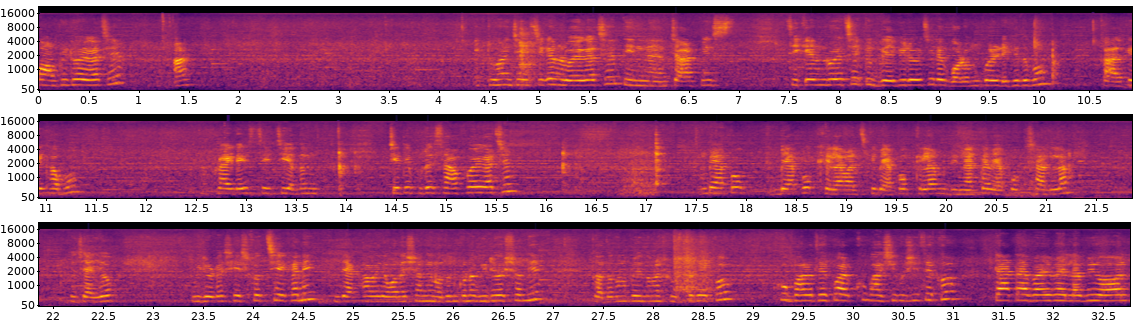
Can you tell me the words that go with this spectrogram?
কমপ্লিট হয়ে গেছে। আর একটুখানি চিলি চিকেন রয়ে গেছে, তিন, চার পিস চিকেন রয়েছে, একটু গ্রেভি রয়েছে, এটা গরম করে রেখে দেবো। কালকে খাব। ফ্রাইড রাইস চেয়েছি একদম চেটে ফুটে সাফ হয়ে গেছে। ব্যাপক ব্যাপক খেলাম আজকে, ব্যাপক খেলাম, ডিনারটা ব্যাপক সারলাম। তো যাই হোক, ভিডিওটা শেষ করছি এখানে দেখা হবে তোমাদের সঙ্গে নতুন কোনো ভিডিওর সঙ্গে। ততক্ষণ পর্যন্ত তোমরা সুস্থ থেকো। খুব ভালো থেকো আর খুব হাসি খুশি থেকো। Tata bye bye love you all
